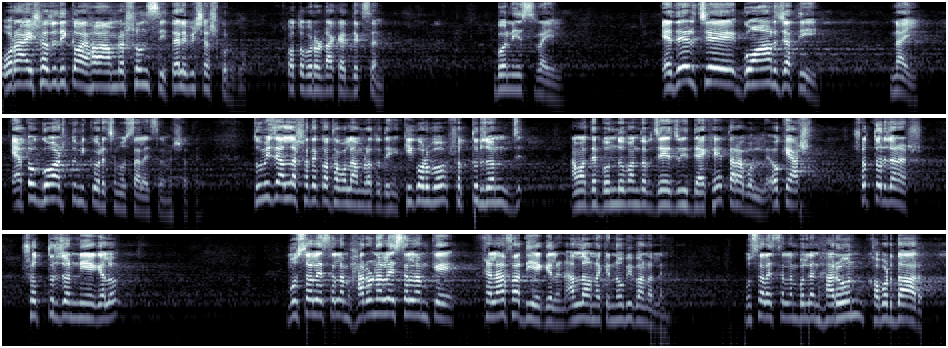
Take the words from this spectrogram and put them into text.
ওরা আইসা যদি কয়, হয়, আমরা শুনছি, তাহলে বিশ্বাস করব। কত বড় ডাকাত দেখছেন? বনি ইসরায়েল এদের যে গোয়ার জাতি নাই, এত গোয়ার তুমি করেছে মুসা আলাহ ইসলামের সাথে। তুমি যে আল্লাহর সাথে কথা বলে, আমরা তো দেখি। কি করব? সত্তর জন আমাদের বন্ধু বান্ধব যে যদি দেখে, তারা বললে, ওকে, আস, সত্তর জন আস। সত্তর জন নিয়ে গেল। মুসা আলাহিসাল্লাম হারুন আলাইসাল্লামকে খেলাফা দিয়ে গেলেন। আল্লাহ ওনাকে নবী বানালেন। মুসা আলাহিসাল্লাম বললেন, হারুন, খবরদার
